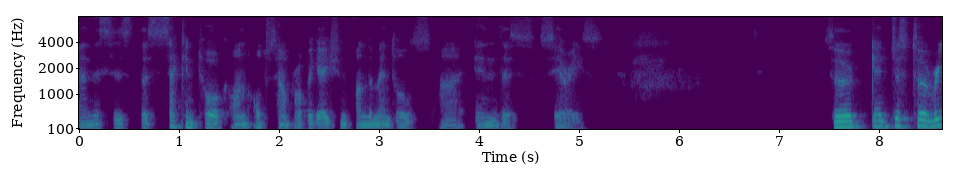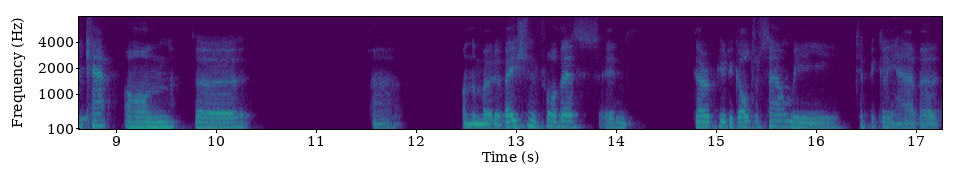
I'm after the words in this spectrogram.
And this is the second talk on ultrasound propagation fundamentals uh, in this series. So again, just to recap on the uh, on the motivation for this in therapeutic ultrasound, we typically have a,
